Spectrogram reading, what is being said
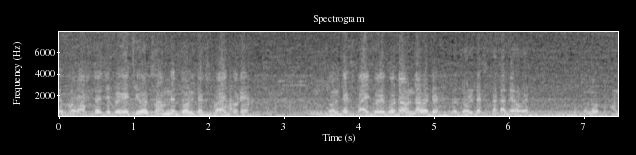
দেখো রাস্তায় চেপে গেছি ওর সামনে টোল ট্যাক্স পাই করে টোল ট্যাক্স পাই করে গোডাউনটা বেটে, তো টোল ট্যাক্স কাটাতে হবে। চলো, এখন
